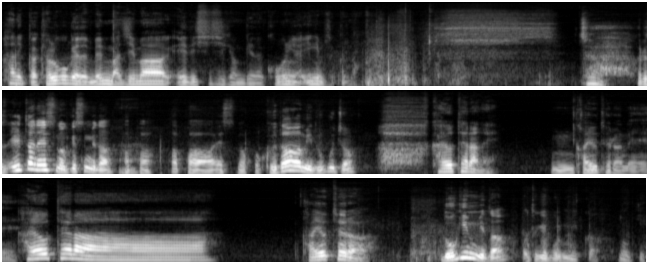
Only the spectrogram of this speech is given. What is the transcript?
하니까 결국에는 맨 마지막 ADCC 경기는 코브링야 이기면서 끝났거든. 자 그래서 일단 S 넣겠습니다 아. 하파 하파 S 넣고 그 다음이 누구죠? 하, 카요테라네. 음 가요테라네 카요테라 가요테라 녹입니다. 어떻게 봅니까? 녹이.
